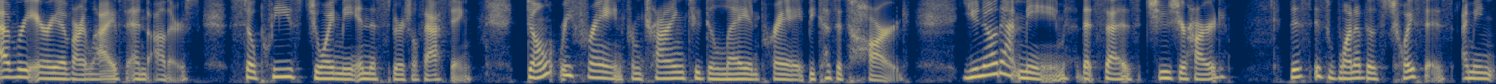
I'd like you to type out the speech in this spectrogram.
every area of our lives and others. So please join me in this spiritual fasting. Don't refrain from trying to delay and pray because it's hard. You know that meme that says, choose your hard? This is one of those choices. I mean,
